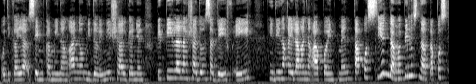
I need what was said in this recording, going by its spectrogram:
o di kaya same kami ng ano, middle initial, ganyan. Pipila lang siya doon sa DFA hindi na kailangan ng appointment. Tapos, yun lang, mabilis na. Tapos,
